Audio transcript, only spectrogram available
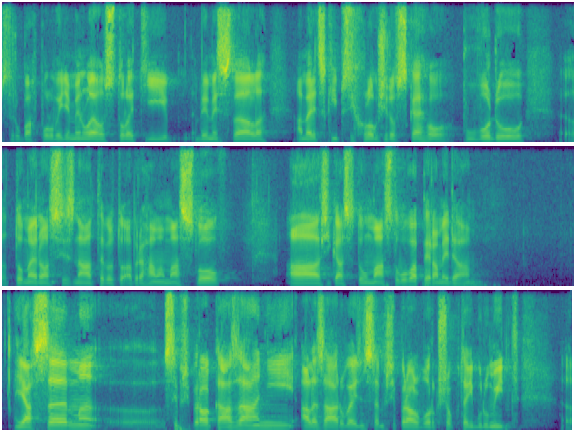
zhruba v polovině minulého století vymyslel americký psycholog židovského původu. Eh, to jméno asi znáte, byl to Abraham Maslow a říká se tomu Maslowova pyramida. Já jsem eh, si připravil kázání, ale zároveň jsem připravil workshop, který budu mít eh,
